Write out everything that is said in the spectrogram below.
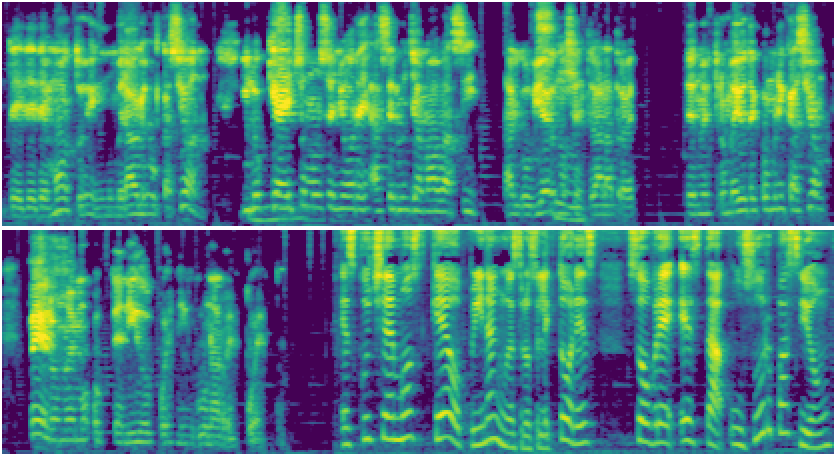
de, de, motos en innumerables ocasiones. Y lo que ha hecho Monseñor es hacer un llamado así al gobierno central a través de nuestros medios de comunicación, pero no hemos obtenido pues ninguna respuesta. Escuchemos qué opinan nuestros lectores sobre esta usurpación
